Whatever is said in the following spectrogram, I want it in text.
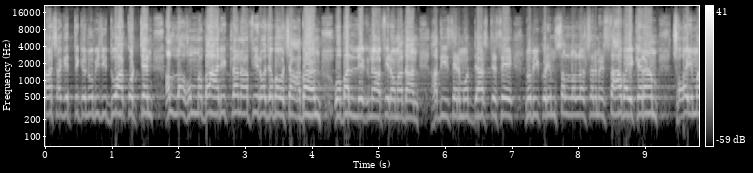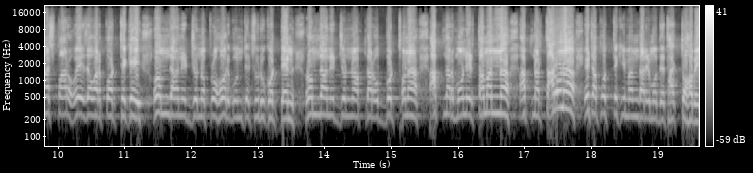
মাস আগের থেকে নবীজি দোয়া করতেন আল্লাহ বারিক লানা ফি ও শাবান ও বাল্লিগনা ফি রমাদান। হাদিসের মধ্যে আসতেছে, নবী করিম সাল্লাহ সাল্লামের সাহাবাই কেরাম ছয় মাস পার হয়ে যাওয়ার পর থেকেই রমদানের জন্য প্রহর গুনতে শুরু করতেন। রমদানের জন্য আপনার অভ্যর্থনা, আপনার মনের তামান্না, আপনার তাড়না, এটা প্রত্যেক ইমানদারের মধ্যে থাকতে হবে।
